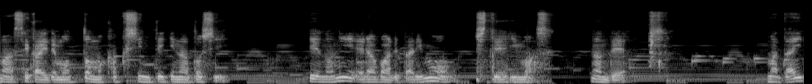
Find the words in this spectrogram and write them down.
まあ、世界で最も革新的な都市っていうのに選ばれたりもしています。なんで、まあ、大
